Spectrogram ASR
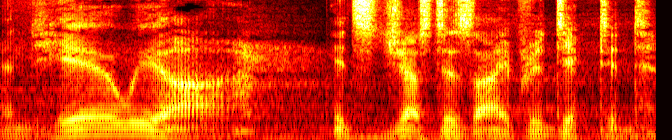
And here we are. It's just as I predicted.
